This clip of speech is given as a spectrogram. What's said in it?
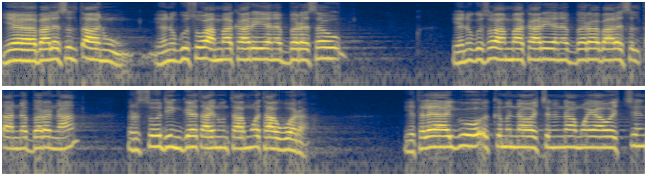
የባለስልጣኑ የንጉሱ አማካሪ የነበረ ሰው የንጉሱ አማካሪ የነበረ ባለስልጣን ነበረና እርሱ ድንገት አይኑን ታሞ ታወረ። የተለያዩ ህክምናዎችንና ሙያዎችን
